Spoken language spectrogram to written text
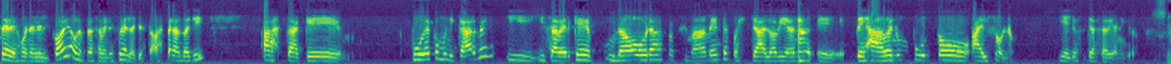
sedes, o en el Helicoide o en Plaza Venezuela. Yo estaba esperando allí hasta que pude comunicarme y, saber que una hora aproximadamente, pues ya lo habían eh, dejado en un punto a él solo y ellos ya se habían ido. Sí.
